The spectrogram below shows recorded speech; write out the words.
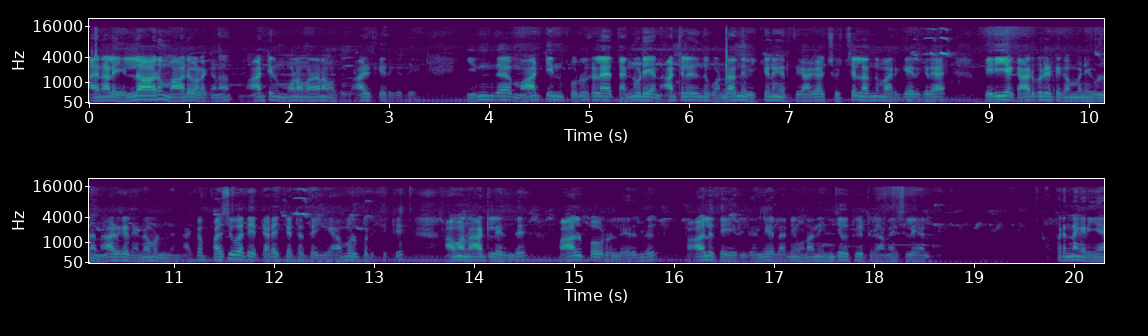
அதனால் எல்லாரும் மாடு வளர்க்கணும். மாட்டின் மூலமாக தான் நமக்கு வாழ்க்கை இருக்குது. இந்த மாட்டின் பொருட்களை தன்னுடைய நாட்டிலிருந்து கொண்டாந்து விற்கணுங்கிறதுக்காக சுவிட்சர்லாந்து மாதிரி இருக்கிற பெரிய கார்பரேட் கம்பெனி உள்ள நாடுகள் என்ன பண்ணுதுனாக்கா பசுவதை தடை சட்டத்தை இங்கே அமல்படுத்திட்டு அவன் நாட்டிலேருந்து பால் பவுடர்லேருந்து பால் தயிர்லேருந்து எல்லாத்தையும் கொண்டாந்து இஞ்சி ஊற்றுக்கிட்டு இருக்கானே சிலையெல்லாம் அப்புறம் என்னங்கிறீங்க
